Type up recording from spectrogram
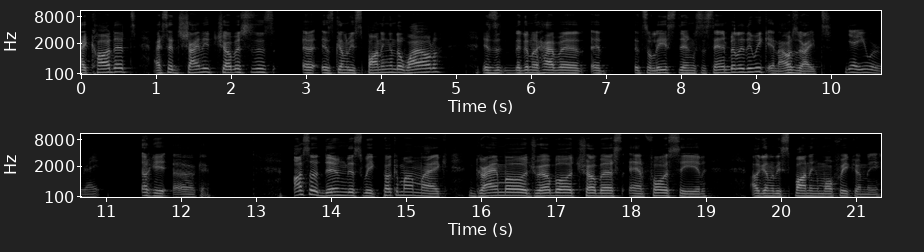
I called it. I said shiny Trubbish uh, is gonna be spawning in the wild. Is it, they're gonna have it? it it's released during Sustainability Week, and I was right. yeah, you were right. Okay, uh, okay. Also, during this week, Pokemon like Grimer, Drobo, Trubbish, and Forseed are gonna be spawning more frequently.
